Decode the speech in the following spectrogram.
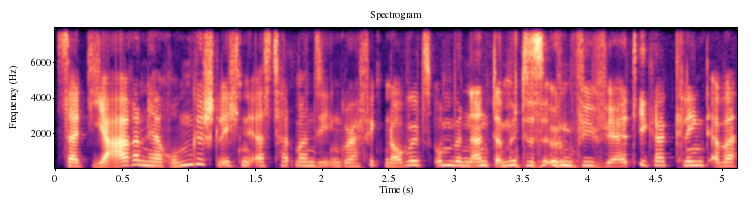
seit Jahren herumgeschlichen. Erst hat man sie in Graphic Novels umbenannt, damit es irgendwie wertiger klingt. Aber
